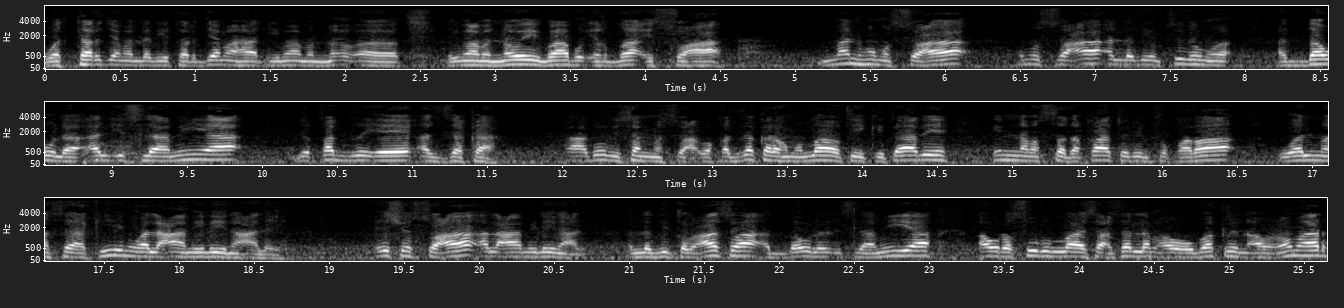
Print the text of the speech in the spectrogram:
والترجمة الذي ترجمها الإمام آه، الإمام النووي باب إرضاء السعاء. من هم السعاء؟ هم السعاء الذي يقصدهم الدولة الإسلامية لقبض إيه؟ الزكاة. هذول يسمى السعاء وقد ذكرهم الله في كتابه إنما الصدقات للفقراء والمساكين والعاملين عليه. إيش السعاء؟ العاملين عليه. الذي تبعثها الدولة الإسلامية أو رسول الله صلى الله عليه وسلم أو أبو بكر أو عمر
